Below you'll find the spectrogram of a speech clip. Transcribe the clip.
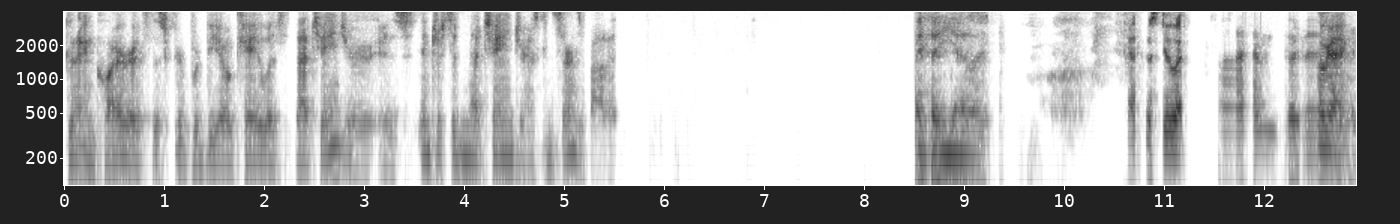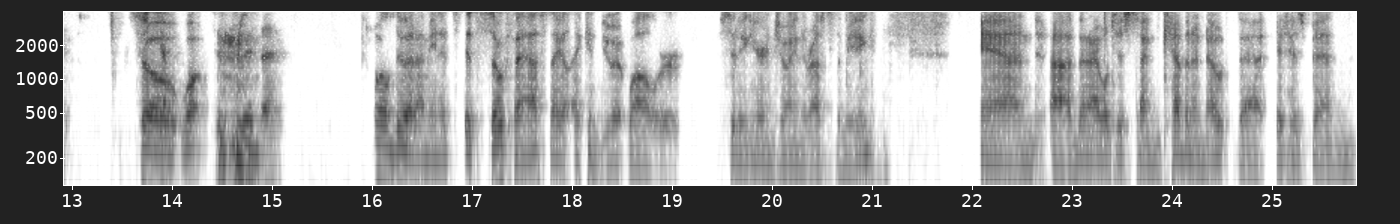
going to inquire if this group would be okay with that change or is interested in that change or has concerns about it. I say yes. Yeah, Just do it. I'm good with Okay. it. So Yep. what, Just do it then. we'll do it. I mean, it's, it's so fast. I, I can do it while we're sitting here enjoying the rest of the meeting. And uh, then I will just send Kevin a note that it has been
